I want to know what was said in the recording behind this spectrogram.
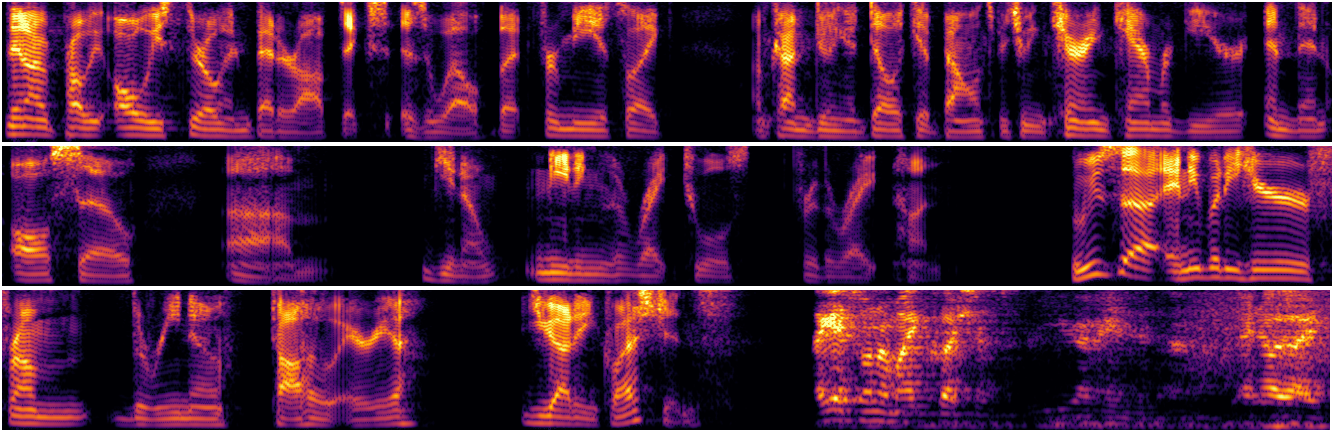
then I would probably always throw in better optics as well. But for me, it's like I'm kind of doing a delicate balance between carrying camera gear and then also, um, you know, needing the right tools for the right hunt. Who's uh, anybody here from the Reno Tahoe area? You got any questions? I guess one of my questions for you, I mean, um, I know I,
